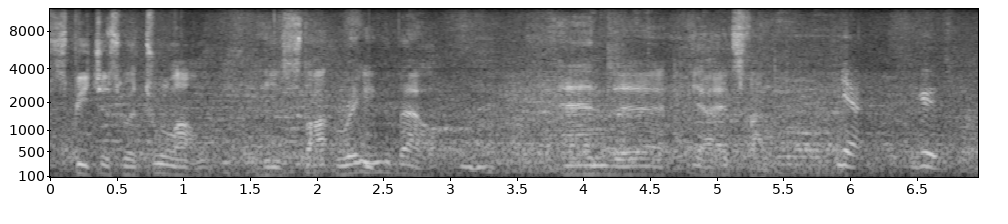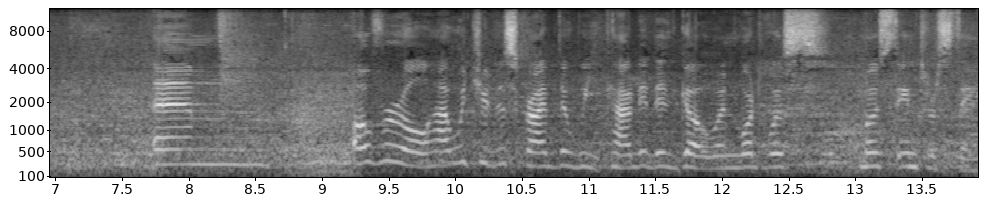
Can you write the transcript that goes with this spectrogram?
speeches were too long, he start ringing the bell, and uh, yeah, it's fun. Yeah, good. Um, how would you describe the week? How did it go, and what was most interesting?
